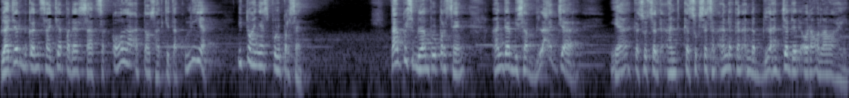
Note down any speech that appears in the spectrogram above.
Belajar bukan saja pada saat sekolah atau saat kita kuliah. Itu hanya 10%. Tapi 90% Anda bisa belajar ya kesuksesan kesuksesan Anda kan Anda belajar dari orang-orang lain.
